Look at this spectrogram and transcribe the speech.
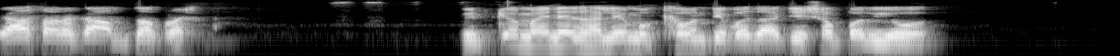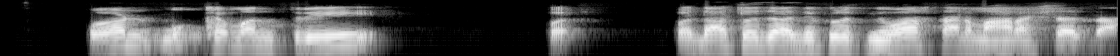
यासारखा आमचा प्रश्न. इतके महिने झाले मुख्यमंत्री पदाची शपथ घेऊन. पण मुख्यमंत्री पदाचं जे अधिकृत निवासस्थान महाराष्ट्राचा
